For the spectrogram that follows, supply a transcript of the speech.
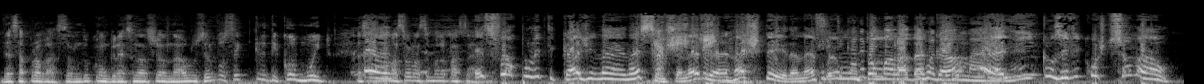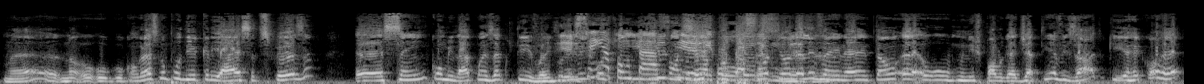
dessa aprovação do Congresso Nacional. Luciano, você criticou muito essa é, aprovação na semana passada. Isso foi uma politicagem na, na essência, né, Rasteira. né? Rasteira, né? Foi um toma lá da cá, é, né? inclusive constitucional. Né? O, o, Congresso não podia criar essa despesa é, sem combinar com o executivo. Inclusive, sem apontar a fonte, sem apontar a fonte de onde ele vem, né? Então, é, o ministro Paulo Guedes já tinha avisado que ia recorrer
